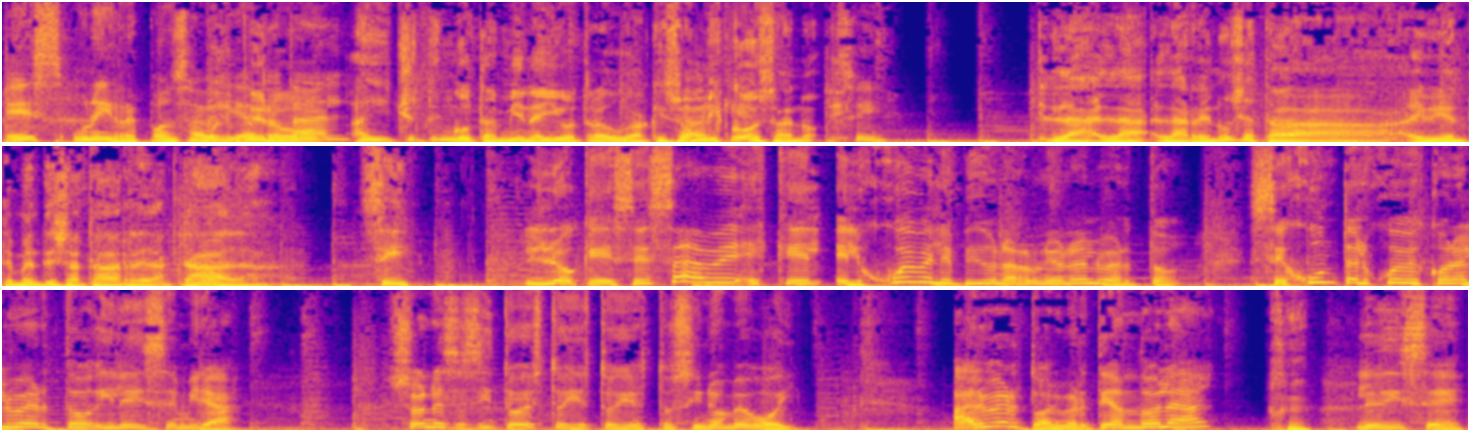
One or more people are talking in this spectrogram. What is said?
es una irresponsabilidad Pero total. ahí yo tengo también ahí otra duda, que son mis qué- cosas, ¿no? Sí, La, la, la renuncia estaba, evidentemente ya estaba redactada. sí. Lo que se sabe es que el, el jueves le pide una reunión a Alberto, se junta el jueves con Alberto y le dice, mira, yo necesito esto y esto y esto, si no me voy. Alberto, alberteándola, le dice,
